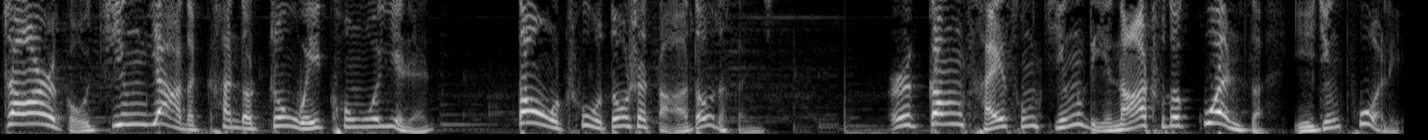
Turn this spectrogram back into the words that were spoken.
张二狗惊讶的看到周围空无一人，到处都是打斗的痕迹，而刚才从井底拿出的罐子已经破裂，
